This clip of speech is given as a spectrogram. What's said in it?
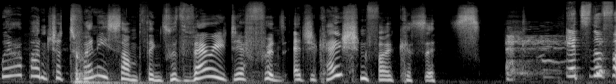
We're a bunch of 20 somethings with very different education focuses. It's the fu-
